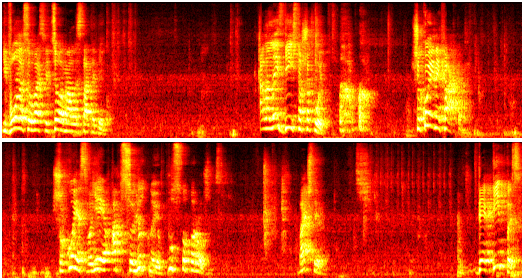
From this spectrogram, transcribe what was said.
І волоси у вас від цього мали стати дибом. Але лист дійсно шокує. Шокує не фактами. Шокує своєю абсолютною пустопорожністю. Бачите його? Де підпис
